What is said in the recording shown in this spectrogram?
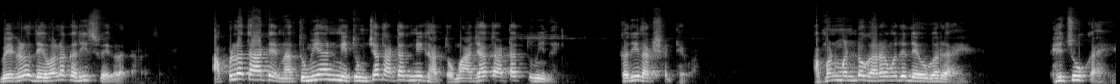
वेगळं देवाला कधीच वेगळं करायचं आपलं ताट आहे ना तुम्ही आणि मी तुमच्या ताटात मी खातो माझ्या ताटात तुम्ही नाही. कधी लक्षात ठेवा. आपण म्हणतो घरामध्ये देवघर आहे. हे चूक आहे.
